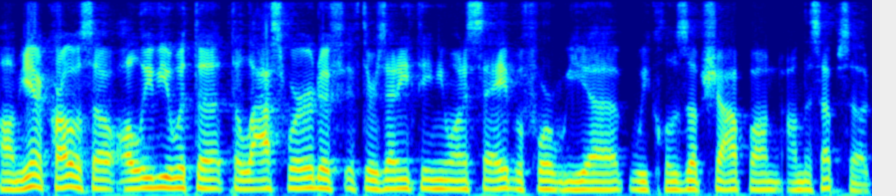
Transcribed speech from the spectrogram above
um, yeah, Carlos, I'll, I'll, leave you with the the last word if, if there's anything you want to say before we uh, we close up shop on on this episode.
